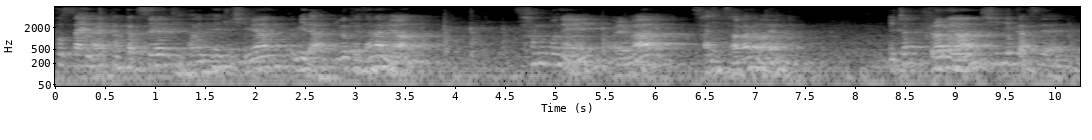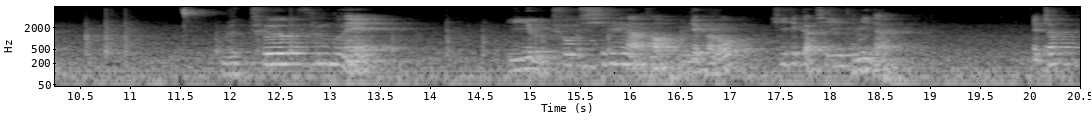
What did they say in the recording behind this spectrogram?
코사인 알파 값을 계산을 해주시면 됩니다. 이거 계산하면 3분의 얼마? 44가 나와요. 됐죠? 그러면 CD 값은 루트 3분의 2 루트 11이 나와서 이게 바로 CD 값이 됩니다. 됐죠?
